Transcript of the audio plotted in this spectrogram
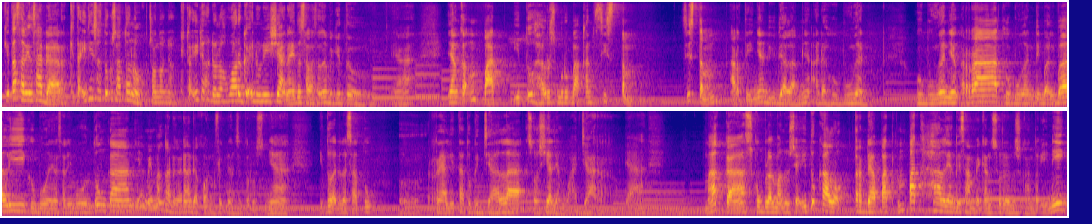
kita saling sadar kita ini satu kesatuan loh. Contohnya kita ini adalah warga Indonesia. Nah itu salah satunya begitu ya. Yang keempat itu harus merupakan sistem. Sistem artinya di dalamnya ada hubungan. Hubungan yang erat hubungan timbal balik hubungan yang saling menguntungkan. Ya memang kadang-kadang ada konflik dan seterusnya. Itu adalah satu uh, realita atau gejala sosial yang wajar ya Maka sekumpulan manusia itu kalau terdapat empat hal yang disampaikan Suryono Sukanto ini,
